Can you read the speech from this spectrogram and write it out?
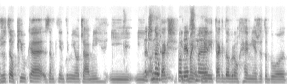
rzucał piłkę z zamkniętymi oczami i, i znaczy, oni no, tak, powiedzmy... mieli tak dobrą chemię, że to, było,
